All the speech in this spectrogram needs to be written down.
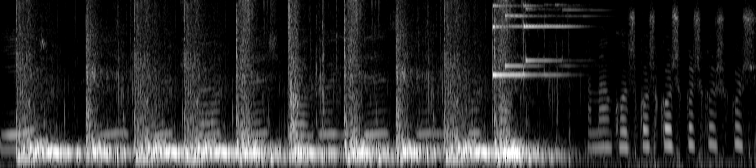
1, 10. Hemen koş koş koş koş koş koş.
